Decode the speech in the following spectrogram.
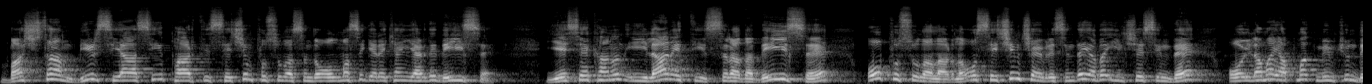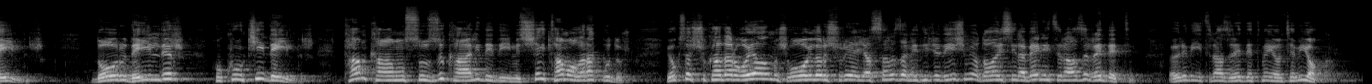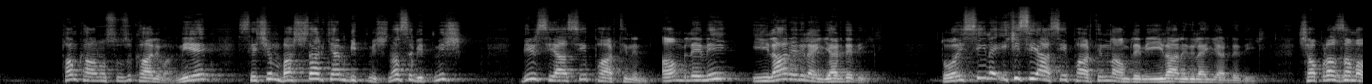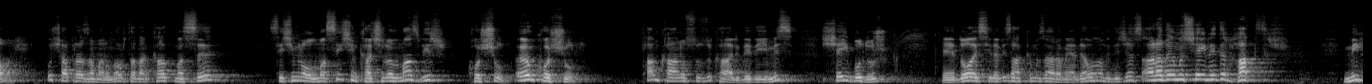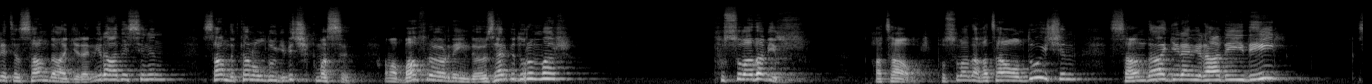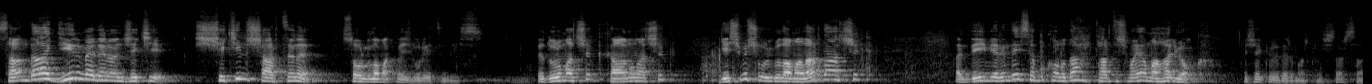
Baştan bir siyasi parti seçim pusulasında olması gereken yerde değilse, YSK'nın ilan ettiği sırada değilse o pusulalarla o seçim çevresinde ya da ilçesinde oylama yapmak mümkün değildir. Doğru değildir, hukuki değildir. Tam kanunsuzluk hali dediğimiz şey tam olarak budur. Yoksa şu kadar oy almış, o oyları şuraya yazsanız da netice değişmiyor. Dolayısıyla ben itirazı reddettim. Öyle bir itiraz reddetme yöntemi yok. Tam kanunsuzluk hali var. Niye? Seçim başlarken bitmiş. Nasıl bitmiş? Bir siyasi partinin amblemi ilan edilen yerde değil. Dolayısıyla iki siyasi partinin amblemi ilan edilen yerde değil. Çaprazlama var. Bu çaprazlamanın ortadan kalkması seçimin olması için kaçınılmaz bir koşul, ön koşul. Tam kanunsuzluk hali dediğimiz şey budur. E, dolayısıyla biz hakkımızı aramaya devam edeceğiz. Aradığımız şey nedir? Haktır. Milletin sandığa giren iradesinin sandıktan olduğu gibi çıkması. Ama Bafra örneğinde özel bir durum var. Pusulada bir hata var. Pusulada hata olduğu için sandığa giren iradeyi değil, sandığa girmeden önceki şekil şartını sorgulamak mecburiyetindeyiz. Ve durum açık, kanun açık, geçmiş uygulamalar da açık. Hani deyim yerindeyse bu konuda tartışmaya mahal yok. Teşekkür ederim arkadaşlar. Sağ.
